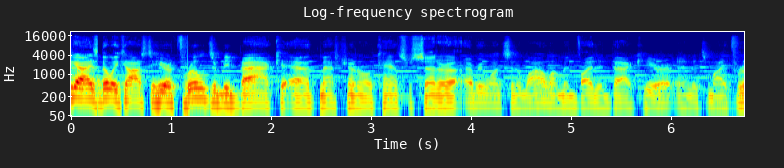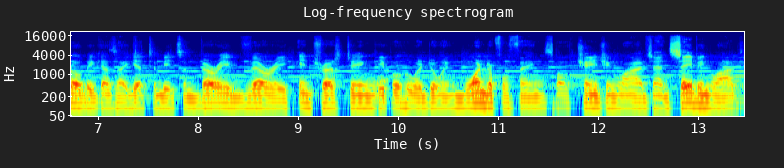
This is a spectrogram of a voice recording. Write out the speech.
guys, Billy Costa here. Thrilled to be back at Mass General Cancer Center. Every once in a while, I'm invited back here, and it's my thrill because I get to meet some very, very interesting people who are doing wonderful things, both changing lives and saving lives.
